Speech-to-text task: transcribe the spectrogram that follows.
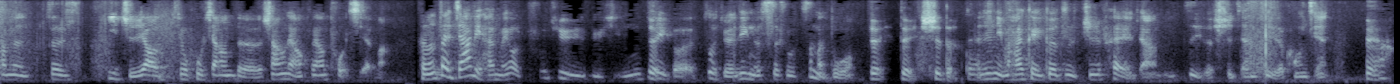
他们就一直要就互相的商量，互相妥协嘛。可能在家里还没有出去旅行这个做决定的次数这么多。对对是的，而且你们还可以各自支配这样自己的时间、自己的空间。对啊，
